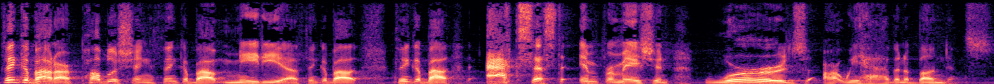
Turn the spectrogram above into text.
Think about our publishing, think about media, think about, think about access to information. Words are, we have in abundance.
